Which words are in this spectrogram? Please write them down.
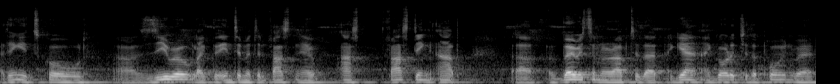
I think it's called uh, Zero, like the intermittent fasting fasting app uh, a very similar app to that. Again, I got it to the point where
